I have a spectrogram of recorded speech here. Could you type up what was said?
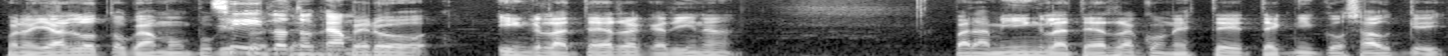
Bueno, ya lo tocamos un poquito. Sí, lo tema. tocamos Pero. Inglaterra, Karina, para mí Inglaterra con este técnico Southgate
